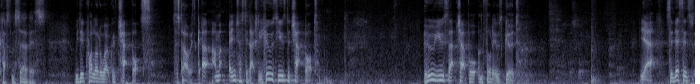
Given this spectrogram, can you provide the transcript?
customer service. We did quite a lot of work with chatbots to start with. Uh, I'm interested actually, who's used a chatbot? Who used that chatbot and thought it was good? Yeah, so this is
